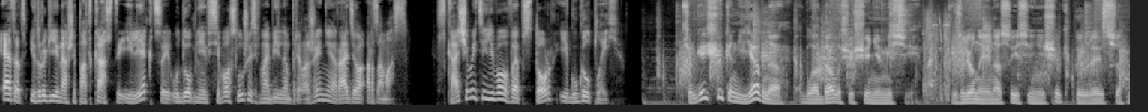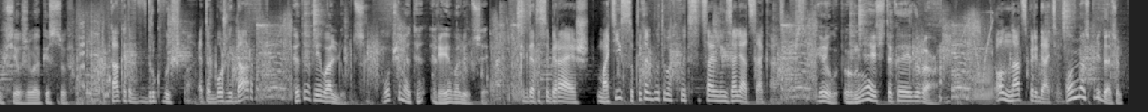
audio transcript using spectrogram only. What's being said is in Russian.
Этот и другие наши подкасты и лекции удобнее всего слушать в мобильном приложении «Радио Арзамас». Скачивайте его в App Store и Google Play. Сергей Щукин явно обладал ощущением миссии. Зеленые носы и синие щеки появляются у всех живописцев. Как это вдруг вышло? Это божий дар? Это революция. В общем, это революция. Когда ты собираешь Матисса, ты как будто бы в какой-то социальной изоляции оказываешься. Кирилл, у меня есть такая игра. Он нацпредатель. Он нацпредатель.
